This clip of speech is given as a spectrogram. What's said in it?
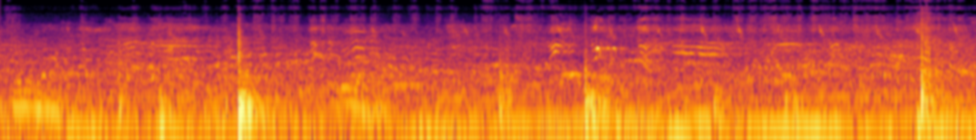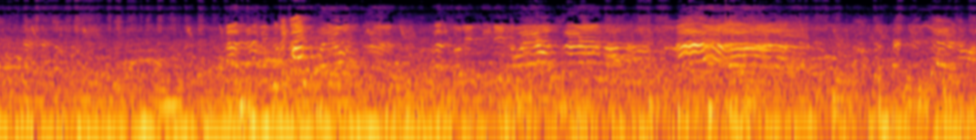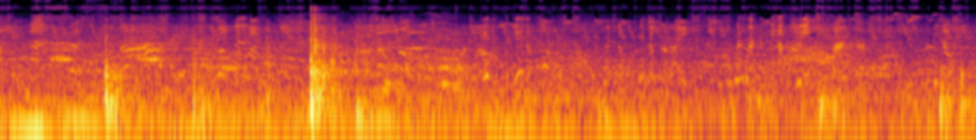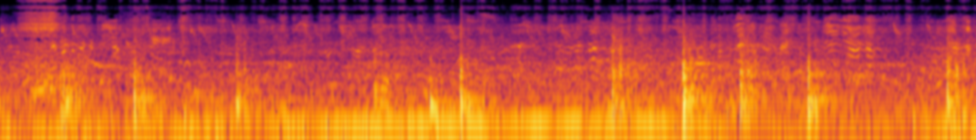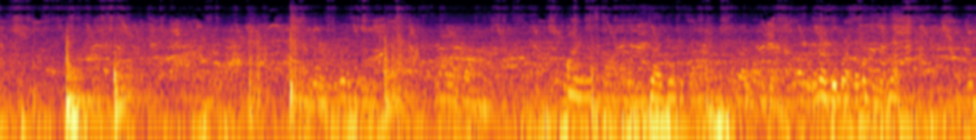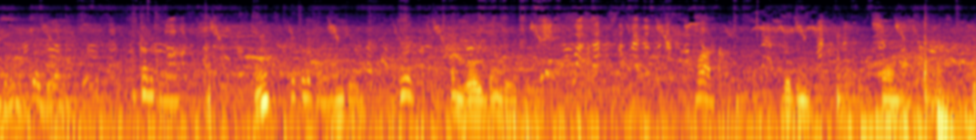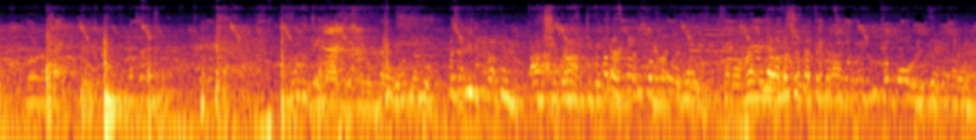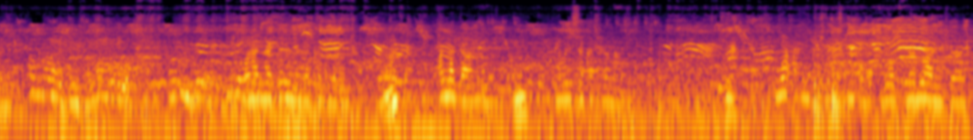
It's really amazing. Bir telefon. Hı? Bir telefon. Android. Ne? Android, Android. Mark. Redmi. Xiaomi. Mas aí, tá bom. 미술관을 소집되지 않은 대만들이 불안해하는 역사가 탄생하는 원한날 끓는 생각하기야 만났다 응? 영원히 시작하시는 나 그냥 아니 그렇게 됐으니까 너 불안해하는 줄 알고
